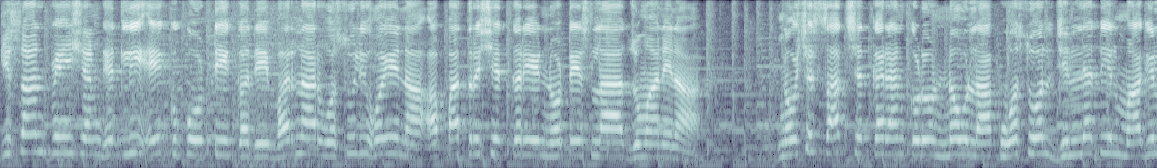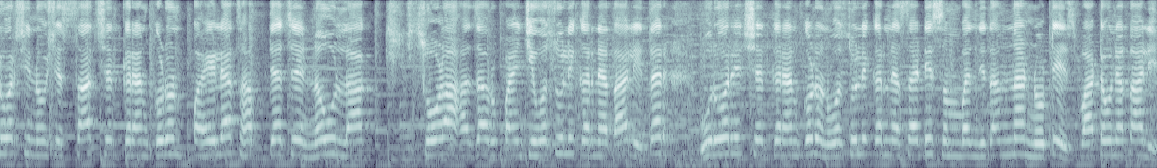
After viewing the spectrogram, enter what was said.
किसान पेन्शन घेतली एक कोटी कधी भरणार वसुली होईना अपात्र शेतकरी नोटीसला जुमानेना. नऊशे सात शेतकऱ्यांकडून नऊ लाख वसूल जिल्ह्यातील मागील वर्षी नऊशे सात शेतकऱ्यांकडून पहिल्याच हप्त्याचे नऊ लाख सोळा हजार रुपयांची वसुली करण्यात आली तर उर्वरित शेतकऱ्यांकडून वसुली करण्यासाठी संबंधितांना नोटीस पाठवण्यात आली.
